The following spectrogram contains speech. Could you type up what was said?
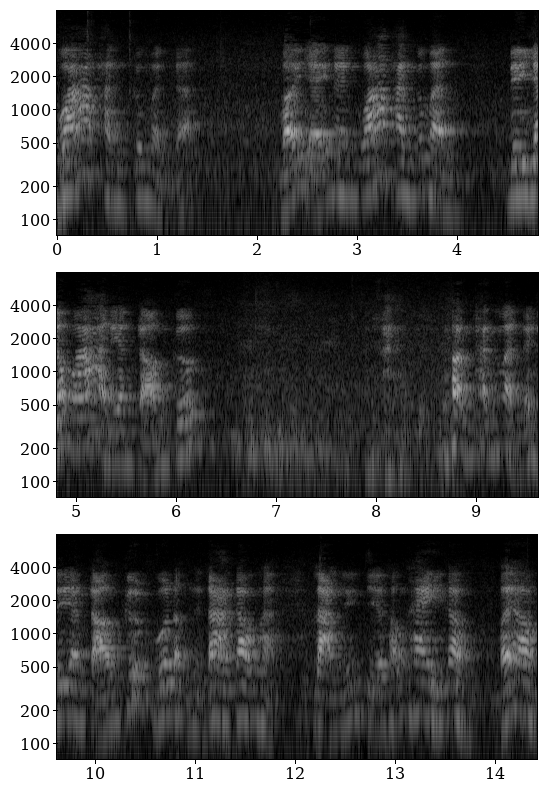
quá thân của mình đó. Bởi vậy nên quá thân của mình, đi giáo hóa là đi ăn trộm cướp. con thân mình để đi ăn trộm cướp của người ta không à làm những chuyện không hay không? Phải không?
